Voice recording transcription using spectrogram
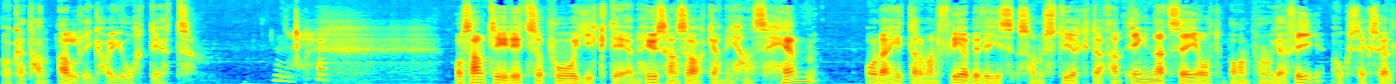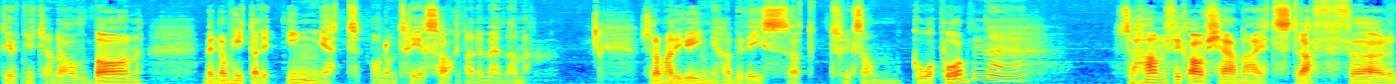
och att han aldrig har gjort det. Och samtidigt så pågick det en husrannsakan i hans hem och där hittade man fler bevis som styrkte att han ägnat sig åt barnpornografi och sexuellt utnyttjande av barn. Men de hittade inget om de tre saknade männen. Så de hade ju inga bevis att liksom gå på. Nej. Så han fick avtjäna ett straff för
